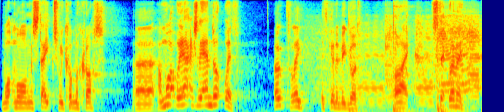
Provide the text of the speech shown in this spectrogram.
what more mistakes we come across uh, and what we actually end up with. Hopefully, it's going to be good. All right, stick with me.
